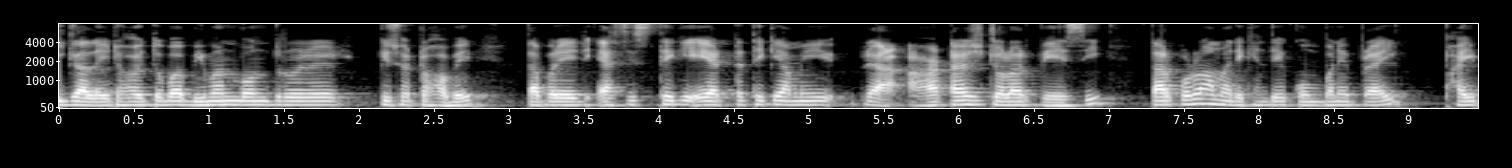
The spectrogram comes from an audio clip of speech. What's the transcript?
ইগাল এটা হয়তো বা বিমানবন্দরের কিছু একটা হবে। তারপরে অ্যাসিস থেকে এয়ারটা থেকে আমি প্রায় আঠাশ ডলার পেয়েছি। তারপরেও আমার এখান থেকে কোম্পানি প্রায় ফাইভ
